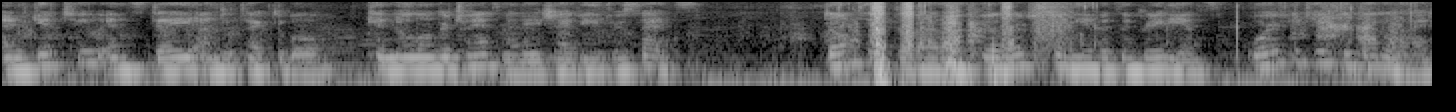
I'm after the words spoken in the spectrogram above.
and get to and stay undetectable can no longer transmit HIV through sex. Don't take Dovato if you're allergic to any of its ingredients, or if you take the dofetilide.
